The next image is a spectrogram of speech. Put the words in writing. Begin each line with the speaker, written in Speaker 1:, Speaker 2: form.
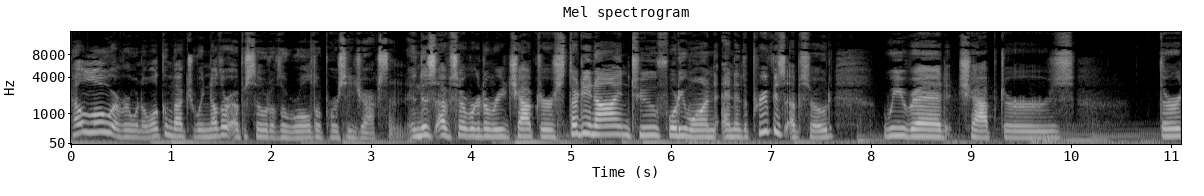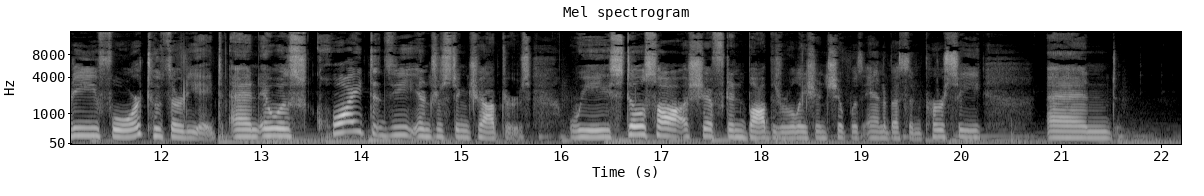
Speaker 1: Hello, everyone, and welcome back to another episode of the World of Percy Jackson. In this episode, we're going to read chapters 39 to 41, and in the previous episode, we read chapters 34 to 38, and it was quite the interesting chapters. We still saw a shift in Bob's relationship with Annabeth and Percy, and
